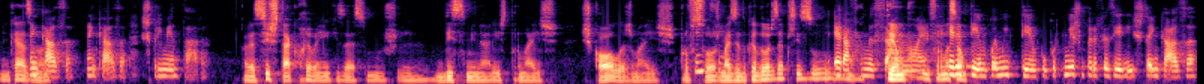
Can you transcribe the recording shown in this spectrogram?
Em casa, Em? É? casa, em casa. Experimentar. Ora, se isto está a correr bem e quiséssemos uh, disseminar isto por mais escolas, mais professores, sim, sim. mais educadores, é preciso Era a formação, tempo não é? E formação. Era tempo, é muito tempo, porque mesmo para fazer isto em casa,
